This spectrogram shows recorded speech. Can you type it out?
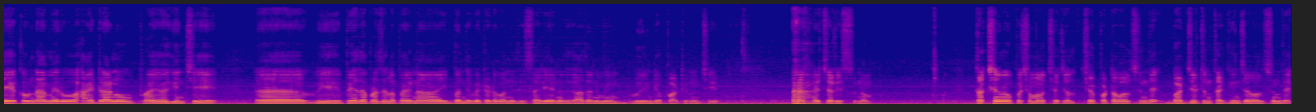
చేయకుండా మీరు హైడ్రాను ప్రయోగించి వీ- పేద ప్రజలపైన ఇబ్బంది పెట్టడం అనేది సరి అయినది కాదని మేము బ్లూ ఇండియా పార్టీ నుంచి హెచ్చరిస్తున్నాం. తక్షణమే ఉపశమన చర్యలు చేపట్టవలసిందే బడ్జెట్ను తగ్గించవలసిందే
